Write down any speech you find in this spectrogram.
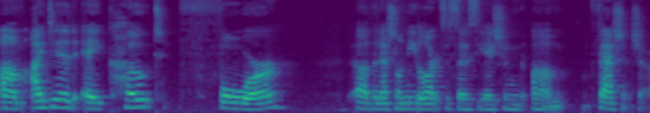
Um, I did a coat for uh, the National Needle Arts Association um, fashion show,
